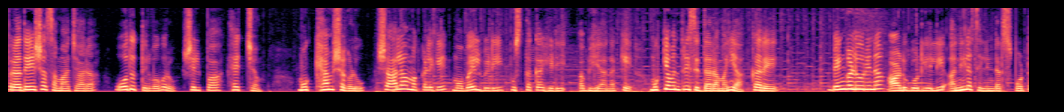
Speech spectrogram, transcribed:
ಪ್ರದೇಶ ಸಮಾಚಾರ ಓದುತ್ತಿರುವವರು ಶಿಲ್ಪಾ ಹೆಚ್ಎಂ ಮುಖ್ಯಾಂಶಗಳು. ಶಾಲಾ ಮಕ್ಕಳಿಗೆ ಮೊಬೈಲ್ ಬಿಡಿ, ಪುಸ್ತಕ ಹಿಡಿ ಅಭಿಯಾನಕ್ಕೆ ಮುಖ್ಯಮಂತ್ರಿ ಸಿದ್ದರಾಮಯ್ಯ ಕರೆ. ಬೆಂಗಳೂರಿನ ಆಡುಗೋಡಿಯಲ್ಲಿ ಅನಿಲ ಸಿಲಿಂಡರ್ ಸ್ಫೋಟ,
